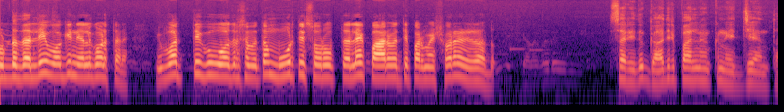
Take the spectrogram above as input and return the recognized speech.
ಗುಡ್ಡದಲ್ಲಿ ಹೋಗಿ ನೆಲೆಗೊಳ್ತಾರೆ. ಇವತ್ತಿಗೂ ಹೋದ್ರೂ ಸಮೇತ ಮೂರ್ತಿ ಸ್ವರೂಪದಲ್ಲೇ ಪಾರ್ವತಿ ಪರಮೇಶ್ವರರು ಇರೋದು. ಸರ್, ಇದು ಗಾದ್ರಿ ಪಾಲನಕ್ಕನ ಹೆಜ್ಜೆ ಅಂತ.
